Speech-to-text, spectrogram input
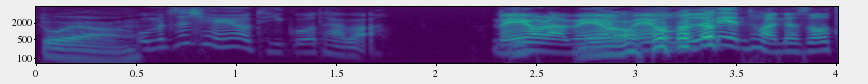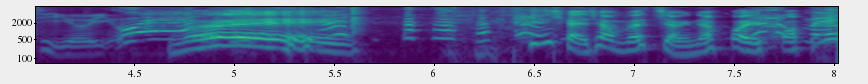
对啊。我们之前也有提过他吧？没有啦，没有，没有，我们在练团的时候提而已。喂，听起来像我们在讲人家坏话。没有。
